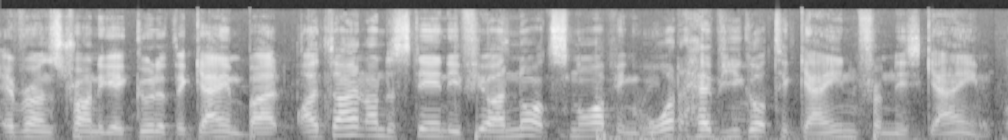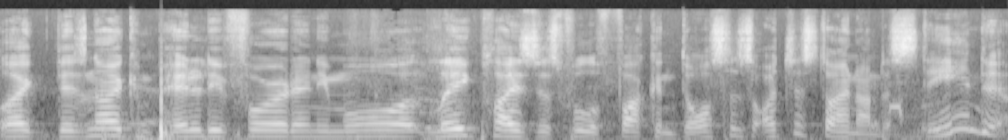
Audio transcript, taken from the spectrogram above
everyone's trying to get good at the game, but I don't understand if you are not sniping, what have you got to gain from this game? Like, there's no competitive for it anymore. League play's just full of fucking dosses. I just don't understand it.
